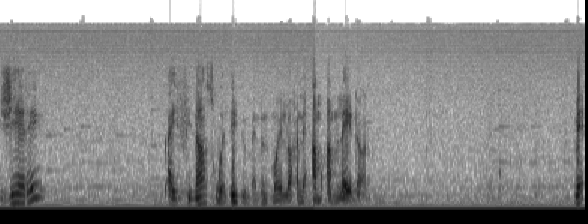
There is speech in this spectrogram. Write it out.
gérer ay finance wala yu mel noonu mooy loo xam ne am-am lay doon. Mais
